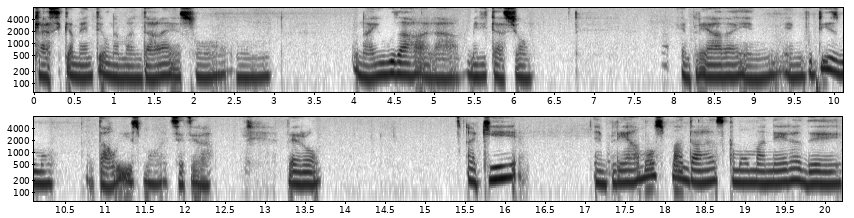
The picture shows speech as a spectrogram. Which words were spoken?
clásicamente una mandala es una ayuda a la meditación empleada en, budismo, en taoísmo, etc. Pero aquí empleamos mandalas como manera de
